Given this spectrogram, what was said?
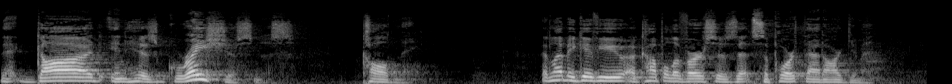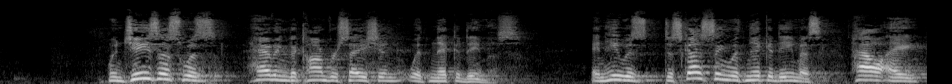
that God, in His graciousness, called me. And let me give you a couple of verses that support that argument. When Jesus was having the conversation with Nicodemus, and he was discussing with Nicodemus how a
